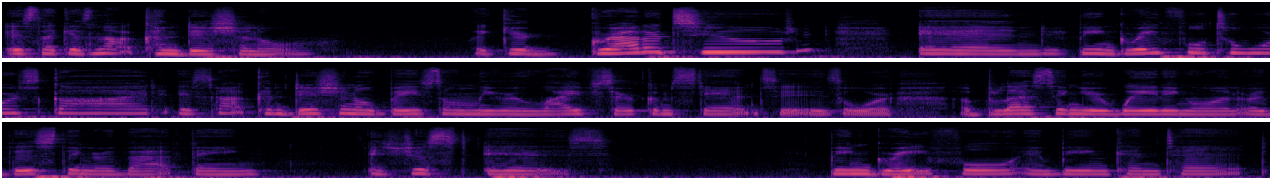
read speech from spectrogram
it's like it's not conditional like your gratitude and being grateful towards God it's not conditional based on your life circumstances or a blessing you're waiting on or this thing or that thing. It just is. Being grateful and being content.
